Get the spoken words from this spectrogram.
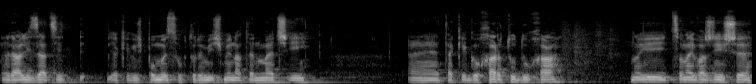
realizacji jakiegoś pomysłu, który mieliśmy na ten mecz i e, takiego hartu ducha. No i co najważniejsze,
